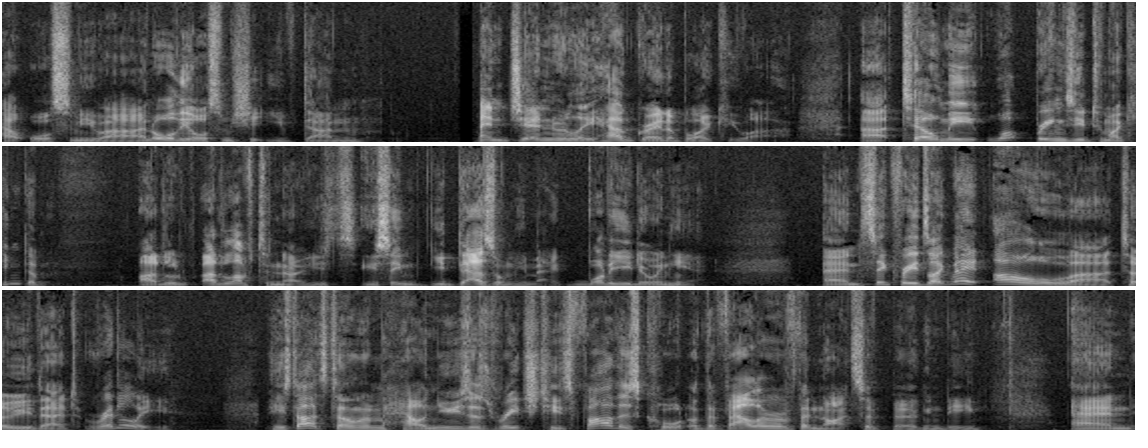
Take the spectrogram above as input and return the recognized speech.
how awesome you are and all the awesome shit you've done, and generally how great a bloke you are. Uh, tell me, what brings you to my kingdom? I'd, I'd love to know. You, you seem you dazzle me, mate. What are you doing here? And Siegfried's like, mate, I'll uh, tell you that readily. He starts telling him how news has reached his father's court of the valor of the knights of Burgundy, and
